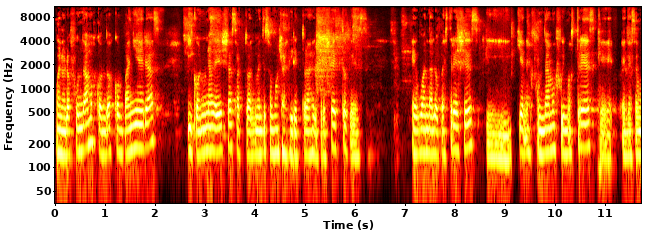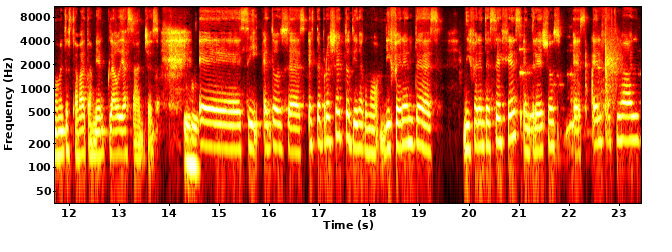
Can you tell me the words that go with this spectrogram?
bueno, lo fundamos con dos compañeras y con una de ellas actualmente somos las directoras del proyecto, que es eh, Wanda López Treyes, y quienes fundamos fuimos tres, que en ese momento estaba también Claudia Sánchez. Uh -huh. eh, sí, entonces, este proyecto tiene como diferentes diferentes ejes, entre ellos es el festival,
